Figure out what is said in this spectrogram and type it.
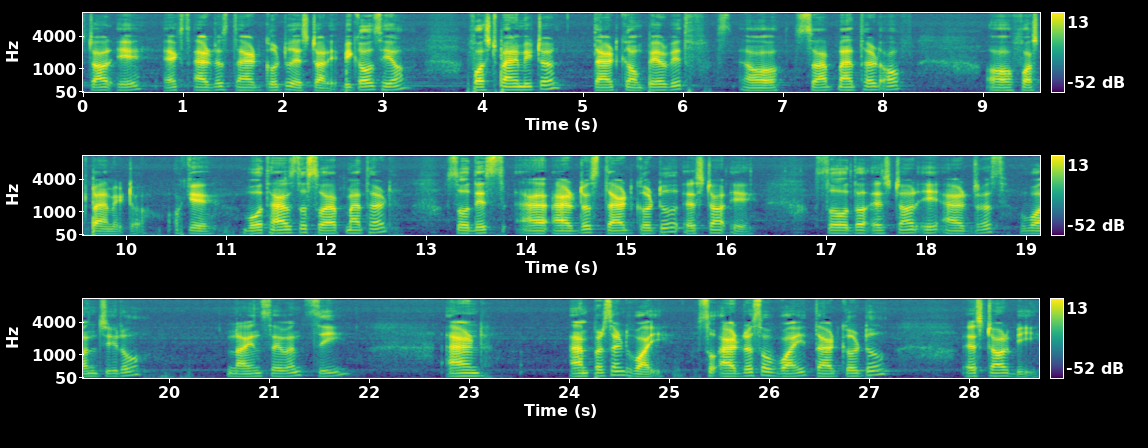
star a x address that go to star a. Because here first parameter that compare with uh, swap method of uh, first parameter. Okay both has the swap method. So this uh, address that go to star a. So the star a address 1097c and ampersand y. So address of y that go to a star b.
